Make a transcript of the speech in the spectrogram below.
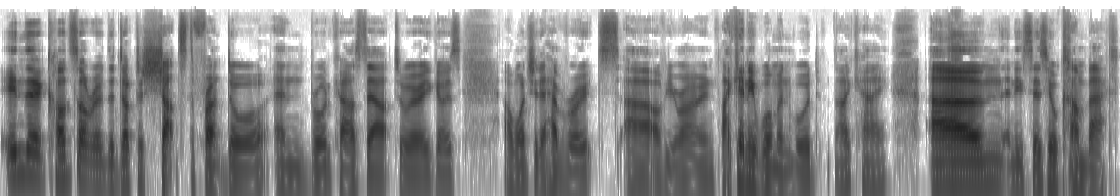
in the console room, the doctor shuts the front door and broadcasts out to her. He goes, I want you to have roots uh, of your own, like any woman would. Okay. Um, and he says he'll come back.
